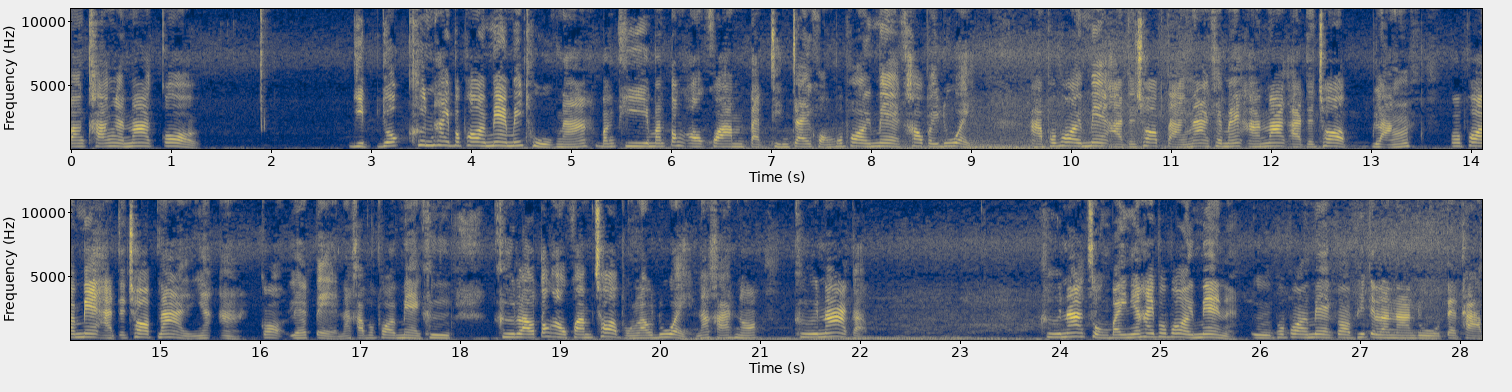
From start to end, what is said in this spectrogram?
บางครั้งอะนาคก็ หยิบยกขึ้นให้พ่อพ่อแม่ไม่ถูกนะ บางทีมันต้องเอาความตัดสินใจของพ่อพ่อแม่เข้าไปด้วยอ่าพ่อพ่อแม่อาจจะชอบต่างหน้าใช่ไหมอ่านาคอาจจะชอบหลังพ่อพ่อแม่อาจจะชอบหน้าอย่างเงี้ย อะ ก็แล้วแต่นะคะพ่อพ่อแม่คือ คือเราต้องเอาความชอบของเราด้วยนะคะ เนาะคือหน้ากับ คือหน้าส่งใบเนี้ยให้พ่อพ่อแม่น่ะเออพ่อพ่อแม่ก็พิจารณาดู แต่ถาม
